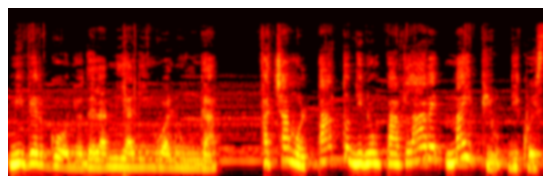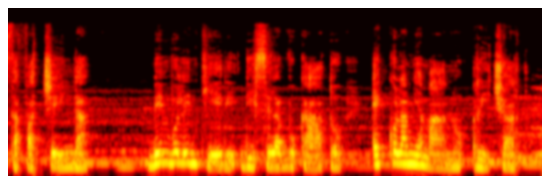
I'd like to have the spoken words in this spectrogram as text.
Mi vergogno della mia lingua lunga. Facciamo il patto di non parlare mai più di questa faccenda. Ben volentieri, disse l'avvocato. Ecco la mia mano, Richard.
